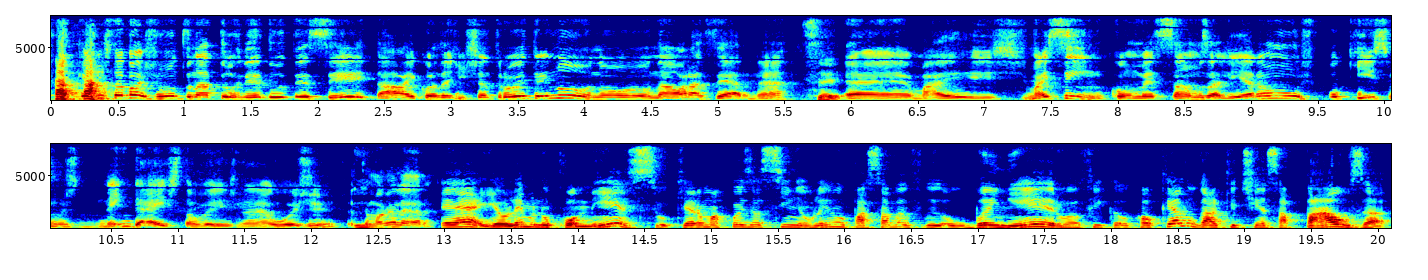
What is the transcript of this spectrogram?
Porque a gente tava junto na turnê do UTC e tal. Aí quando a gente entrou, eu entrei no, no na hora zero, né? Sim. É, mas, mas sim, começamos ali, éramos pouquíssimos, nem 10 talvez, né? Hoje já e, tem uma galera. É, e eu lembro no começo que era uma coisa assim, eu lembro eu passava o banheiro, eu fico, qualquer lugar que tinha essa pausa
